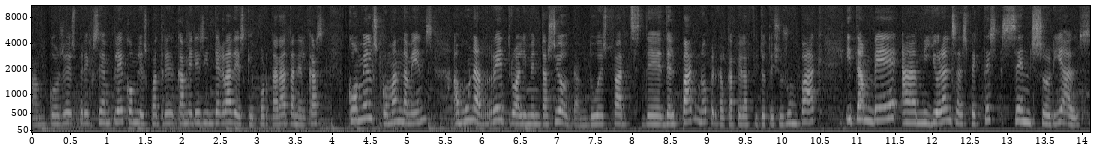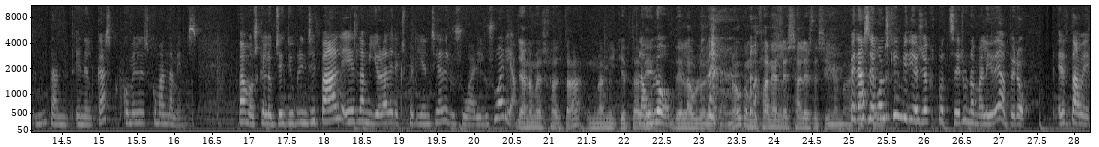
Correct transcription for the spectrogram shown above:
amb coses, per exemple, com les quatre càmeres integrades que portarà tant el cas com els comandaments, amb una retroalimentació d'amb dues parts de, del pack, no? perquè al cap i a la fi tot això és un pack, i també eh, millora els aspectes sensorials, mm, tant en el casc com en els comandaments. Vamos, que l'objectiu principal és la millora de l'experiència de l'usuari i l'usuària. Ja només falta una miqueta de, L'olor. de l'oloreta, no? Com fan en les sales de cinema. Per a segons quin videojocs pot ser una mala idea, però està bé.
